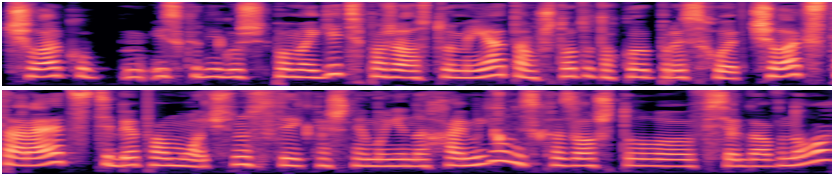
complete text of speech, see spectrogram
человеку искренне говоришь, помогите, пожалуйста, у меня там что-то такое происходит человек старается тебе помочь. Ну, если ты, конечно, ему не нахамил, не сказал, что все говно,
